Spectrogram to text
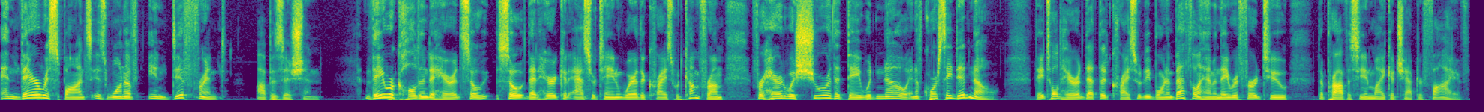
and their response is one of indifferent opposition. They were called into Herod so, so that Herod could ascertain where the Christ would come from, for Herod was sure that they would know. And of course, they did know. They told Herod that the Christ would be born in Bethlehem, and they referred to the prophecy in Micah chapter 5.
